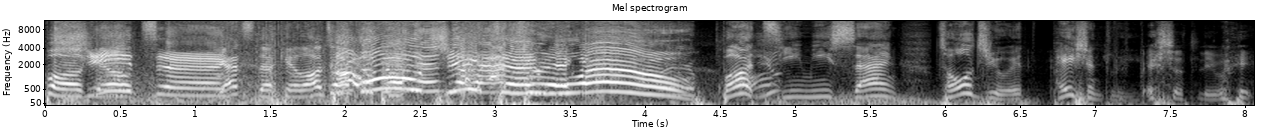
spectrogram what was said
Double cheating. kill. Gets the kill on top oh, of cheating. Wow. But Team Sang told you it patiently. Patiently, wait.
